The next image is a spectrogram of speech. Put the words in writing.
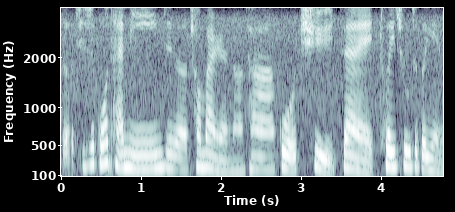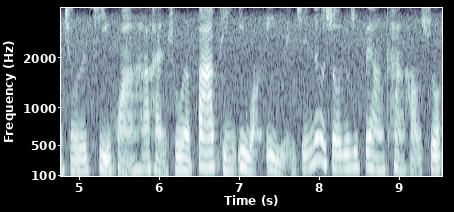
的，其实郭台铭这个创办人呢，他过去在推出这个眼球的计划，他喊出了八平一网一云，其实那个时候就是非常看好说。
